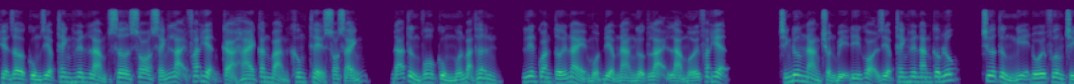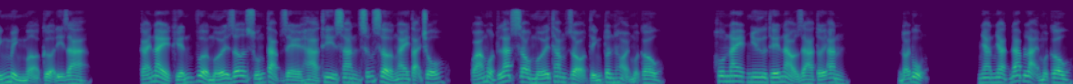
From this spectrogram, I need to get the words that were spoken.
hiện giờ cùng Diệp Thanh Huyên làm sơ so sánh lại phát hiện cả hai căn bản không thể so sánh, đã từng vô cùng muốn bạn thân, liên quan tới này một điểm nàng ngược lại là mới phát hiện. Chính đương nàng chuẩn bị đi gọi Diệp Thanh Huyên ăn cơm lúc, chưa từng nghĩ đối phương chính mình mở cửa đi ra. Cái này khiến vừa mới rỡ xuống tạp dề Hà Thi San sững sờ ngay tại chỗ, quá một lát sau mới thăm dò tính tuân hỏi một câu. Hôm nay như thế nào ra tới ăn? Đói bụng. Nhàn nhạt đáp lại một câu,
